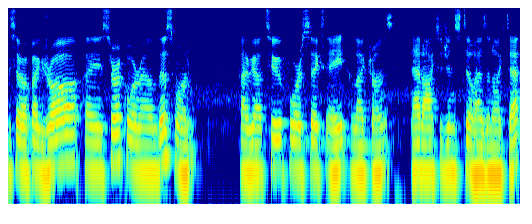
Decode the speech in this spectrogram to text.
So if I draw a circle around this one, I've got two, four, six, eight electrons. That oxygen still has an octet.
